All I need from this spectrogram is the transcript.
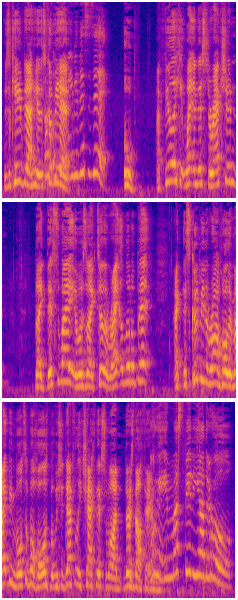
There's a cave down here. This oh, could be it. Maybe this is it. Oh, I feel like it went in this direction, like this way. It was like to the right a little bit. I, this could be the wrong hole. There might be multiple holes, but we should definitely check this one. There's nothing. Okay, it must be the other hole.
